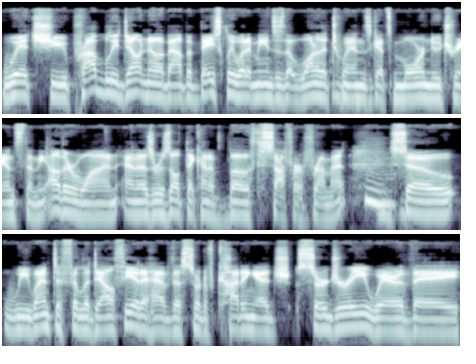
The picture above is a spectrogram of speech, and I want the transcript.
which you probably don't know about. But basically, what it means is that one of the mm-hmm. twins gets more nutrients than the other one, and as a result, they kind of both suffer from it. Hmm. So we went to Philadelphia to have this sort of cutting edge surgery where they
